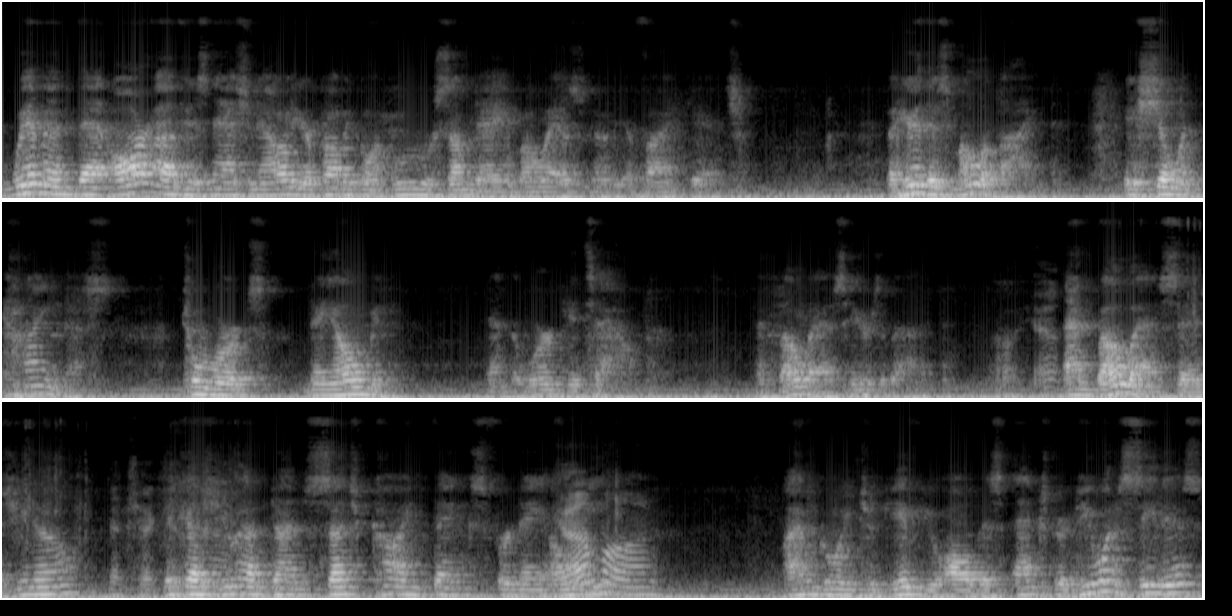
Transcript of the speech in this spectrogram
women that are of his nationality are probably going, ooh, someday Boaz is going to be a fine catch. But here, this Moabite is showing kindness towards Naomi, and the word gets out. And Boaz hears about it. Oh yeah. And Boaz says, You know, Gotta check this because you have done such kind things for Naomi. Come on. I'm going to give you all this extra. Do you want to see this?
